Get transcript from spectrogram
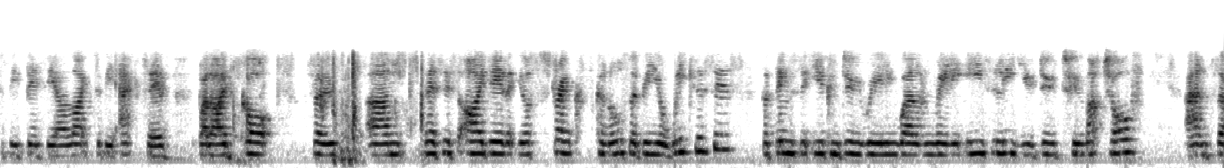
to be busy. I like to be active, but I've got so um, there's this idea that your strengths can also be your weaknesses. The things that you can do really well and really easily, you do too much of. And so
